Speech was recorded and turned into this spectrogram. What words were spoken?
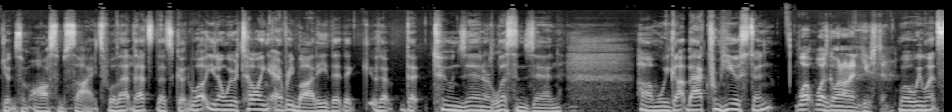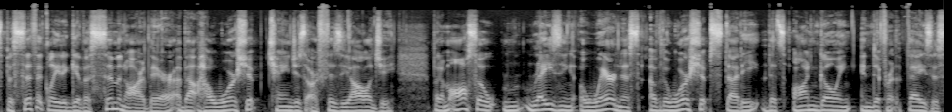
getting some awesome sights. Well, that that's that's good. Well, you know, we were telling everybody that that that, that tunes in or listens in. Um, we got back from Houston what was going on in Houston? Well, we went specifically to give a seminar there about how worship changes our physiology. But I'm also raising awareness of the worship study that's ongoing in different phases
